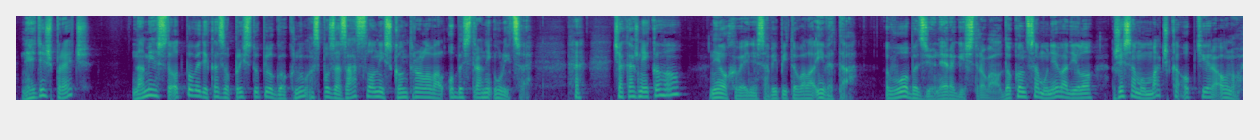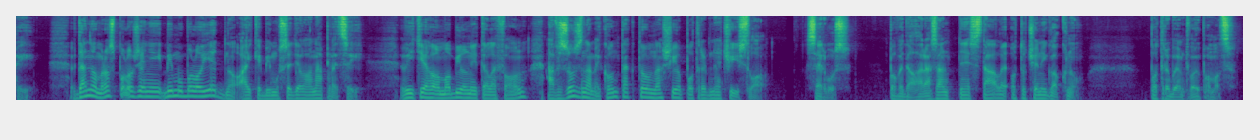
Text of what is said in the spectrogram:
Nejdeš preč? Namiesto odpovede Kazo pristúpil k oknu a spoza záclony skontroloval obe strany ulice. Čakáš niekoho? Neochvejne sa vypitovala Iveta. Vôbec ju neregistroval, dokonca mu nevadilo, že sa mu mačka obtiera o nohy. V danom rozpoložení by mu bolo jedno, aj keby mu sedela na pleci. Vytiehol mobilný telefón a v zozname kontaktov našiel potrebné číslo. Servus, povedal razantne stále otočený k oknu. Potrebujem tvoju pomoc.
